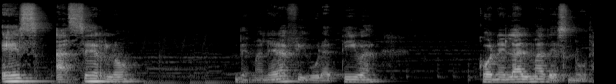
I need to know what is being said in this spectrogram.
es hacerlo de manera figurativa con el alma desnuda.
